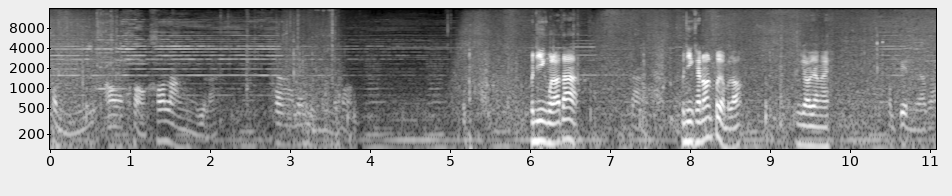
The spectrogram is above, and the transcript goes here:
ผมเอาของเข้าลังอยู่นะถ้าเล่นมือผมจะบอก มันยิงมาแล้วต้ามันยิงแคนนอนเปิดมาแล้วมึงเอายังไงผมเปลี่ยนแล้วปะ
